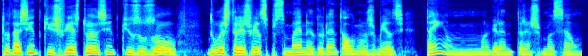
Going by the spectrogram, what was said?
Toda a gente que os fez, toda a gente que os usou duas, três vezes por semana durante alguns meses, tem uma grande transformação.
